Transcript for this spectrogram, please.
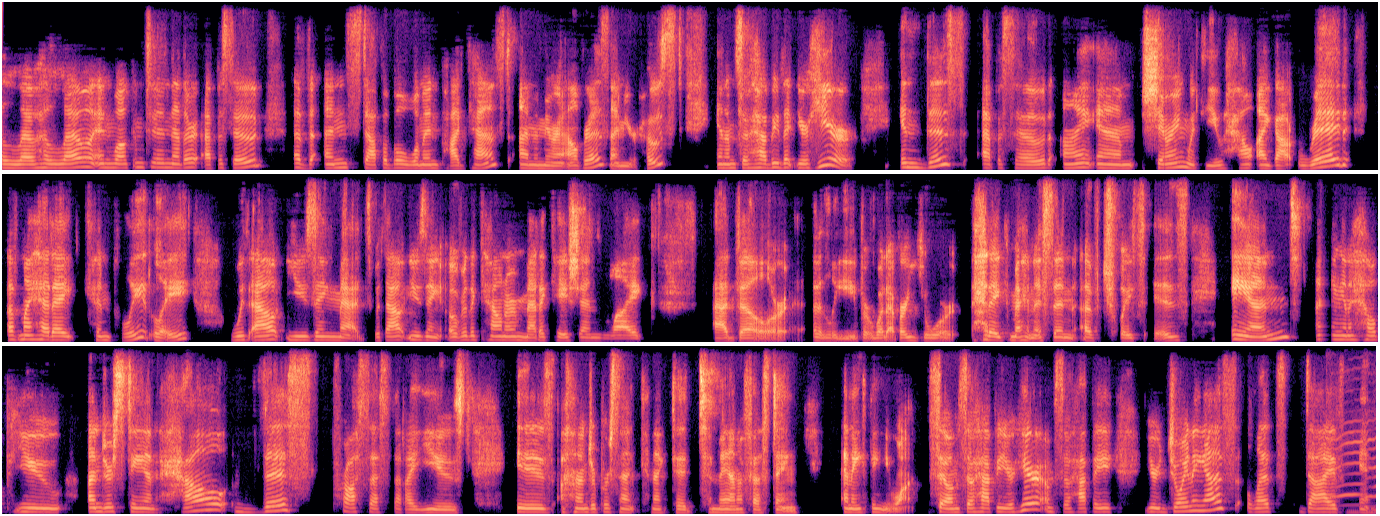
Hello, hello, and welcome to another episode of the Unstoppable Woman podcast. I'm Amira Alvarez, I'm your host, and I'm so happy that you're here. In this episode, I am sharing with you how I got rid of my headache completely without using meds, without using over the counter medication like Advil or Aleve or whatever your headache mechanism of choice is. And I'm going to help you understand how this process that I used is 100% connected to manifesting anything you want. So I'm so happy you're here. I'm so happy you're joining us. Let's dive in.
